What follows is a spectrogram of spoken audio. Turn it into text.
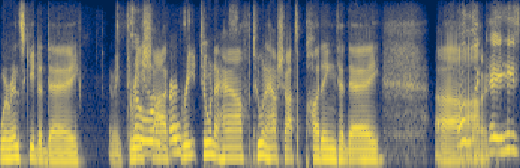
Werenski today, I mean, three So shots, three, two and a half, two and a half shots putting today. Oh, Uh, look, hey, he's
